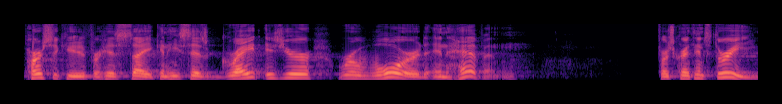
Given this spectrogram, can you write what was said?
persecuted for his sake. And he says, Great is your reward in heaven. 1 Corinthians 3,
